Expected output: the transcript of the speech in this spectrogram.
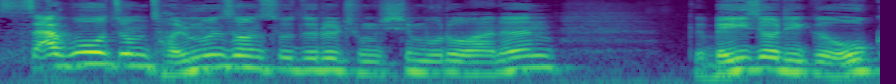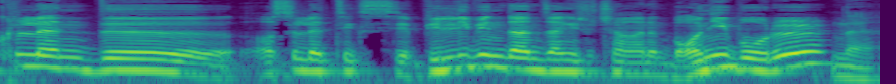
싸고 좀 젊은 선수들을 중심으로 하는 그 메이저리그 오클랜드 어슬레틱스의 빌리빈 단장이 주창하는 머니볼을 네.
